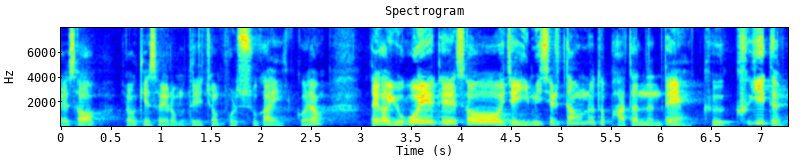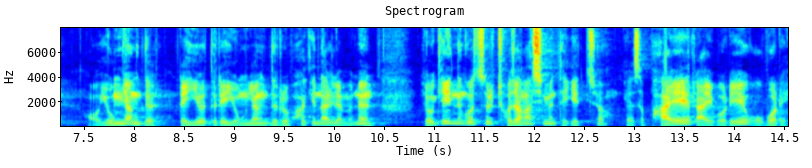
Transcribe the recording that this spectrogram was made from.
그래서 여기에서 여러분들이 좀 볼 수가 있고요. 내가 요거에 대해서 이제 이미지를 다운로드 받았는데 그 크기들 어, 용량들 layer들의 용량들을 확인하려면은 여기 있는 것을 저장하시면 되겠죠. 그래서 var의 library의 overlay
